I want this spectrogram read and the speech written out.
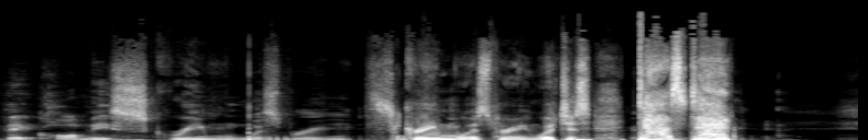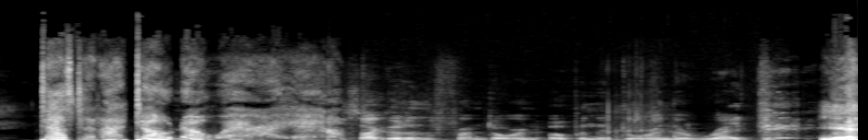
they call me Scream Whispering. Scream whispering, which is Dustin, Dustin, I don't know where I am. So I go to the front door and open the door, and they're right there. Yeah.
